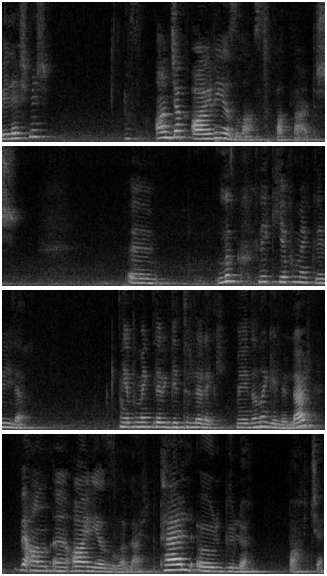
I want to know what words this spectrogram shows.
birleşmiş ancak ayrı yazılan sıfatlardır. E, lık, lik yapım ekleriyle yapım ekleri getirilerek meydana gelirler ve an- e, ayrı yazılırlar. Tel örgülü bahçe.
